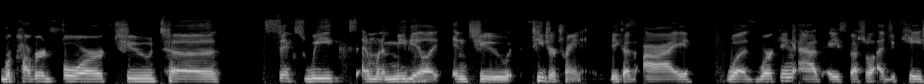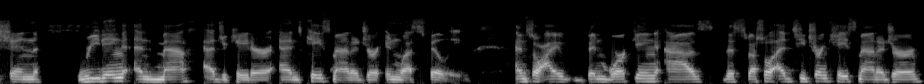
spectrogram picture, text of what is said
recovered for two to six weeks and went immediately into teacher training because I was working as a special education reading and math educator and case manager in West Philly. And so I've been working as this special ed teacher and case manager.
